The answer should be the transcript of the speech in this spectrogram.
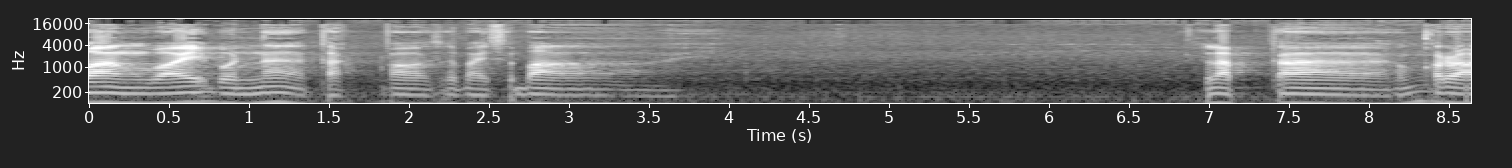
วางไว้บนหน้าตักพอสบายสบาย หลับตาของเรา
